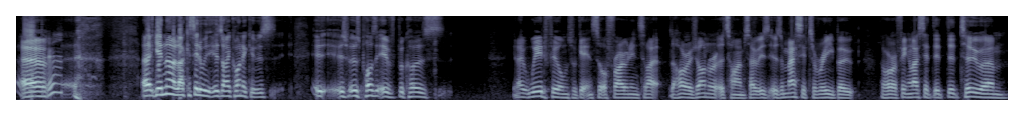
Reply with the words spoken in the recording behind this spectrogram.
Um, uh, yeah, no, like I said, it was, it was iconic. It was, it, it was, it was positive because you know weird films were getting sort of thrown into like the horror genre at the time. So it was, it was a massive to reboot the horror thing. And like I said, the, the two um,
